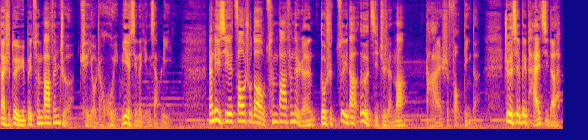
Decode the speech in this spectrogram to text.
但是对于被村八分者却有着毁灭性的影响力。那那些遭受到村八分的人都是罪大恶极之人吗？答案是否定的。这些被排挤的，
